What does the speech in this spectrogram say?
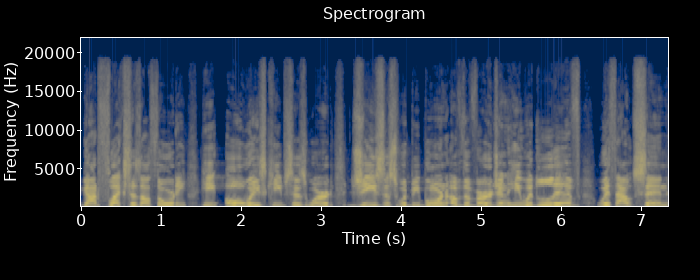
God flexed his authority. He always keeps his word. Jesus would be born of the virgin. He would live without sin.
